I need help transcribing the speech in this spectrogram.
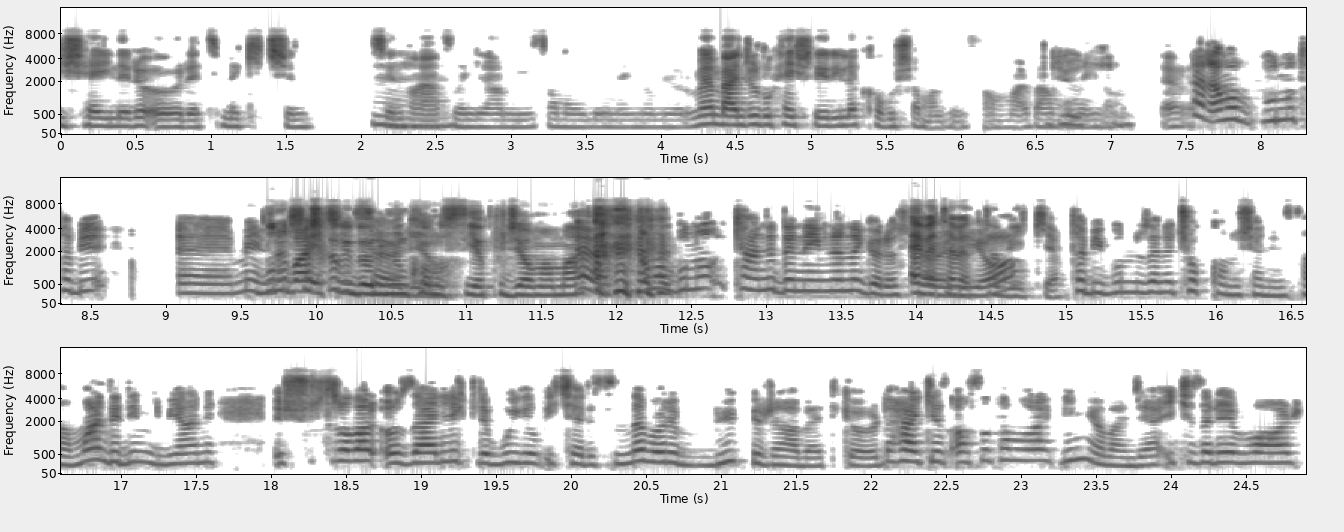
Bir şeyleri öğretmek için senin Hmm. hayatına giren bir insan olduğuna inanıyorum. Ve bence ruh eşleriyle kavuşamaz insanlar. Ben buna Diyorsun. inanıyorum. Evet. Yani ama bunu tabii e, Melina Bunu şey başka bir bölümün söylüyor. konusu yapacağım ama. Evet ama bunu kendi deneyimlerine göre söylüyor. evet evet tabii ki. Tabii bunun üzerine çok konuşan insan var. Dediğim gibi yani e, şu sıralar özellikle bu yıl içerisinde böyle büyük bir rağbet gördü. Herkes aslında tam olarak bilmiyor bence. ya. İkiz alev var.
